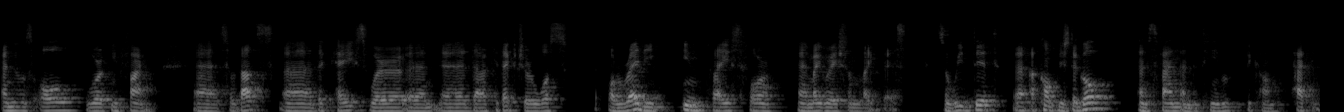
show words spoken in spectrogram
and it was all working fine. Uh, so that's uh, the case where um, uh, the architecture was already in place for a migration like this. So we did uh, accomplish the goal, and Sven and the team become happy.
